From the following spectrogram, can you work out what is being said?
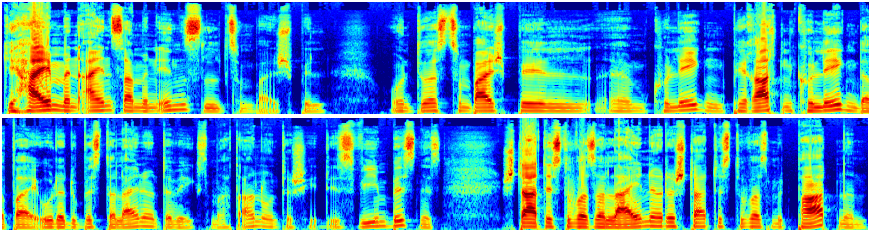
geheimen, einsamen Insel zum Beispiel. Und du hast zum Beispiel ähm, Kollegen, Piratenkollegen dabei oder du bist alleine unterwegs, macht auch einen Unterschied. Ist wie im Business. Startest du was alleine oder startest du was mit Partnern?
